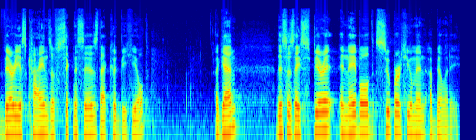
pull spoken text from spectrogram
various kinds of sicknesses that could be healed. Again, this is a spirit enabled superhuman ability.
